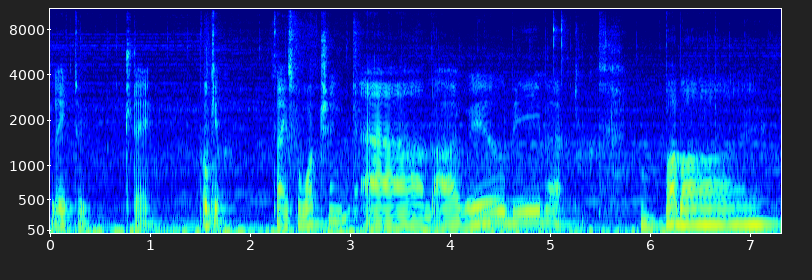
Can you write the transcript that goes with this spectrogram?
later today. Okay, thanks for watching and I will be back. Bye bye.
